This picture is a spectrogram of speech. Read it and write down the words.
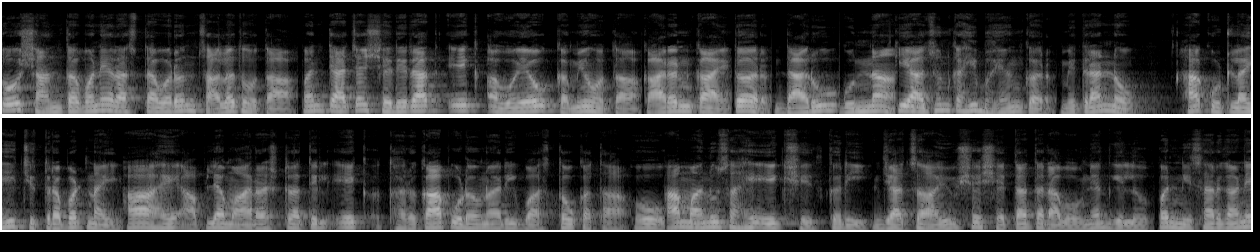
तो शांतपणे रस्त्यावरून चालत होता पण त्याच्या शरीरात एक अवयव कमी होता. कारण काय? तर दारू गुन्हा की अजून काही भयंकर? मित्रांनो हा कुठलाही चित्रपट नाही. हा आहे आपल्या महाराष्ट्रातील एक थरकाप उडवणारी वास्तव कथा हो हा माणूस आहे एक शेतकरी ज्याचं आयुष्य शेतात राबवण्यात गेलं. पण निसर्गाने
